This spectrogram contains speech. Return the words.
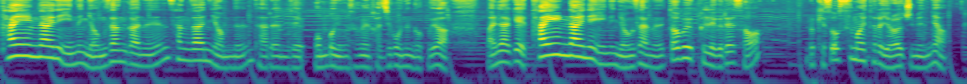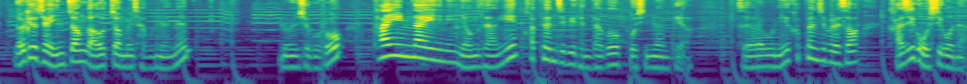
타임라인에 있는 영상과는 상관이 없는 다른 이제 원본 영상을 가지고 오는 거고요. 만약에 타임라인에 있는 영상을 더블 클릭을 해서 이렇게 소스 모니터를 열어주면요. 여기서 제가 인점과 아웃점을 잡으면은 이런 식으로 타임라인에 있는 영상이 컷 편집이 된다고 보시면 돼요. 그래서 여러분이 컷 편집을 해서 가지고 오시거나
